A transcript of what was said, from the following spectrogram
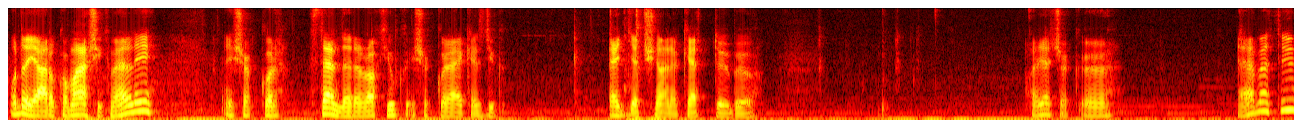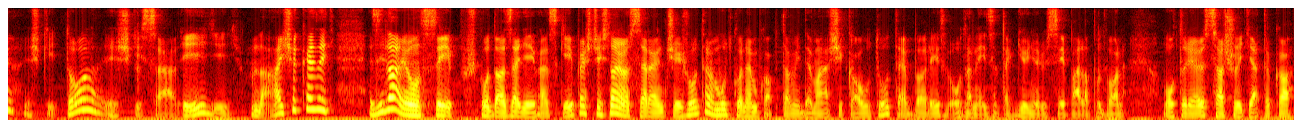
Oda járok a másik mellé, és akkor standardre rakjuk, és akkor elkezdjük egyet csinálni a kettőből. Hagyja csak... Ö, elbetű, és kitol, és kiszáll. Így, így. Na, és akkor ez egy, ez egy nagyon szép Skoda az enyémhez képest, és nagyon szerencsés voltam, mert múltkor nem kaptam ide másik autót, ebbe a részbe oda nézzetek, gyönyörű szép állapotban a motorja, összehasonlítjátok a,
